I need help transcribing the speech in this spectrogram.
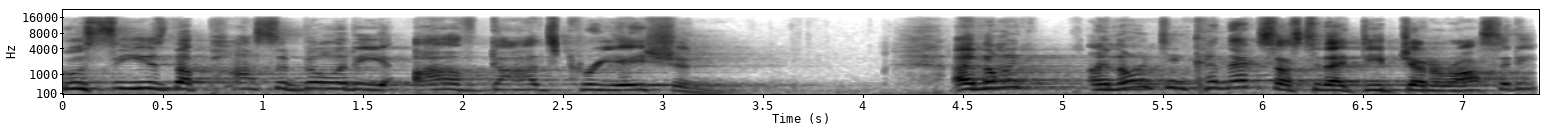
who sees the possibility of God's creation. Anoint, anointing connects us to that deep generosity,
